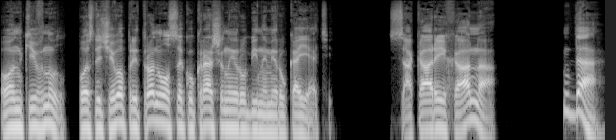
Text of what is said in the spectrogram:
Он кивнул, после чего притронулся к украшенной рубинами рукояти. «Сакари Хана?» «Да».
